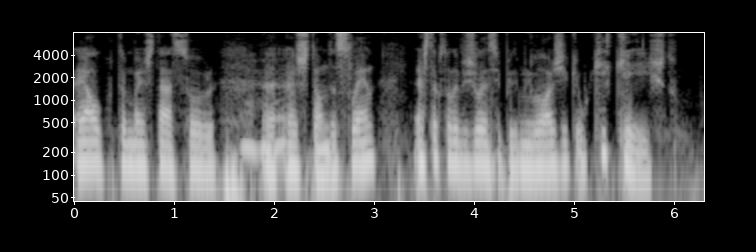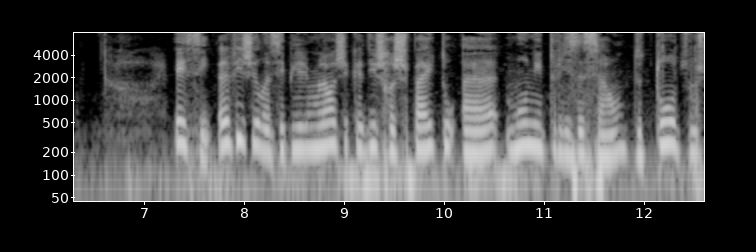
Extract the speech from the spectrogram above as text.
é algo que também está sobre uh, a gestão da SLEN esta questão da vigilância epidemiológica, o que é, que é isto? É assim, a vigilância epidemiológica diz respeito à monitorização de todos os,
